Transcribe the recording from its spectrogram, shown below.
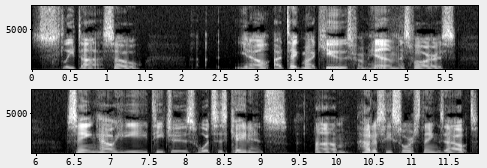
Shlita. So, you know, I take my cues from him as far as seeing how he teaches, what's his cadence, um, how does he source things out,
